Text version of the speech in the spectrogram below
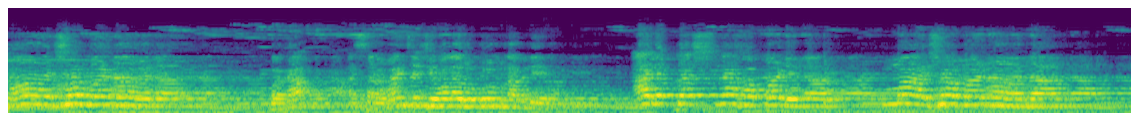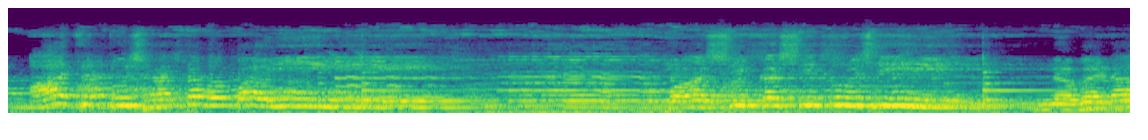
माझ्या मनाला. बघा सर्वांच्या जीवाला रुगरुग लागले. अरे प्रश्न हा पडला माझ्या मनाला. आज तुझ्या तव बाई. माशी कशी तुझी नवडा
